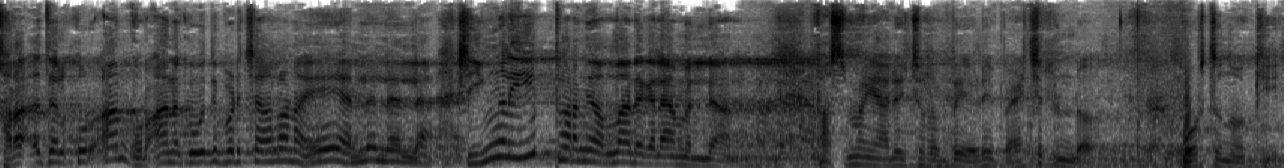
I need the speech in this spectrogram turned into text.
ഖറാഅത്തൽ ഖുർആൻ ഖുർആനൊക്കെ ഓതി പഠിച്ച ആളാണ്? ഏ അല്ലല്ല അല്ല പക്ഷെ നിങ്ങൾ ഈ പറഞ്ഞ അള്ളാന്റെ കലാമല്ല. പസ്മയെ ആലോചിച്ചു റബ്ബെ എവിടെ പഠിച്ചിട്ടുണ്ടോ? ഓർത്തു നോക്കി.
